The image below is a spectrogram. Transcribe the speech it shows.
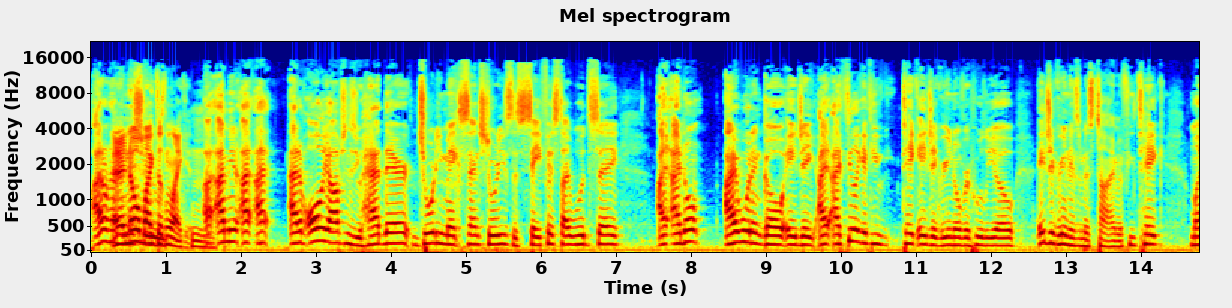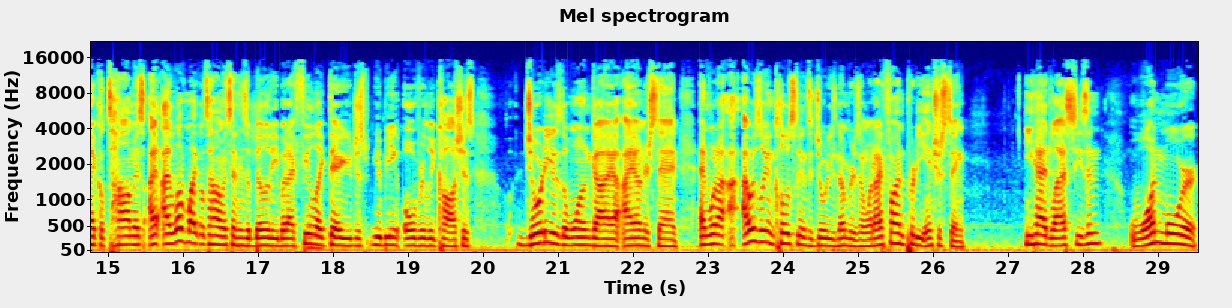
I don't have. And I know issue- Mike doesn't like it. I, I mean, I, I out of all the options you had there, Jordy makes sense. Jordy's the safest, I would say. I, I don't. I wouldn't go AJ. I, I feel like if you take AJ Green over Julio, AJ Green has missed time. If you take Michael Thomas, I, I love Michael Thomas and his ability, but I feel like there you just you're being overly cautious. Jordy is the one guy I understand, and what I, I was looking closely into Jordy's numbers, and what I find pretty interesting he had last season one more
